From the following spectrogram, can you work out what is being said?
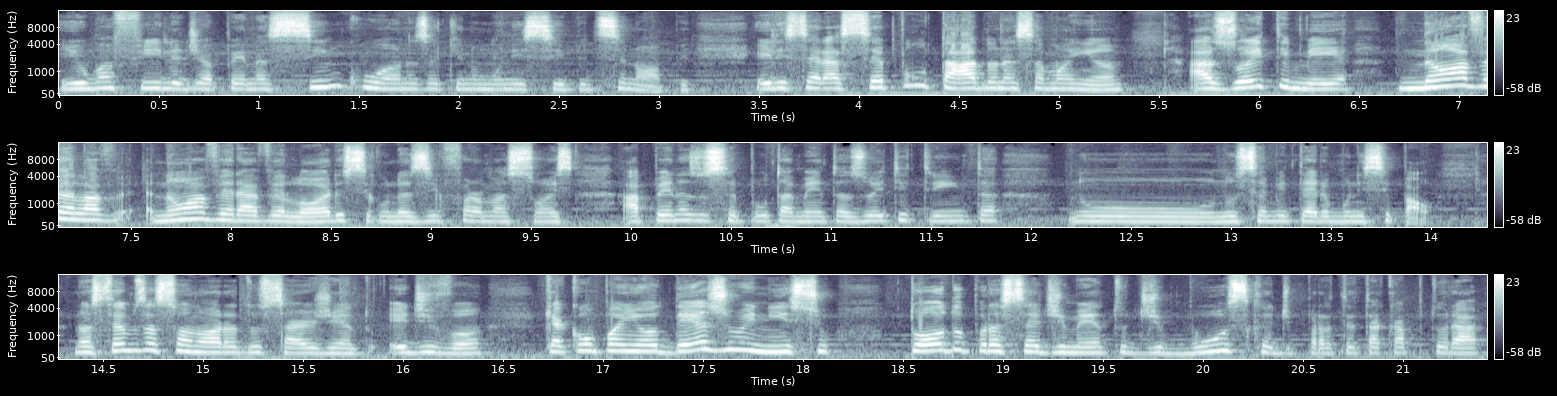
e uma filha de apenas 5 anos aqui no município de Sinop. Ele será sepultado nessa manhã, às 8h30. Não haverá, não haverá velório, segundo as informações, apenas o sepultamento às 8h30 no, no cemitério municipal. Nós temos a sonora do sargento Edivan, que acompanhou desde o início todo o procedimento de busca de, para tentar capturar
